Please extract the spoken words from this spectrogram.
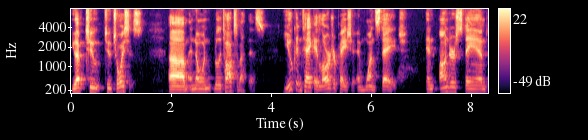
you have two two choices um, and no one really talks about this you can take a larger patient in one stage and understand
